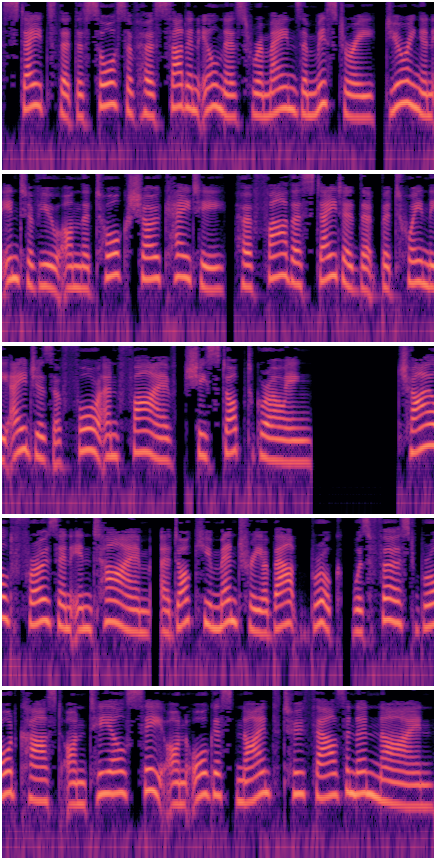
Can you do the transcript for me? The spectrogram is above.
states that the source of her sudden illness remains a mystery. During an interview on the talk show Katie, her father stated that between the ages of 4 and 5, she stopped growing. Child Frozen in Time, a documentary about Brooke, was first broadcast on TLC on August 9, 2009.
